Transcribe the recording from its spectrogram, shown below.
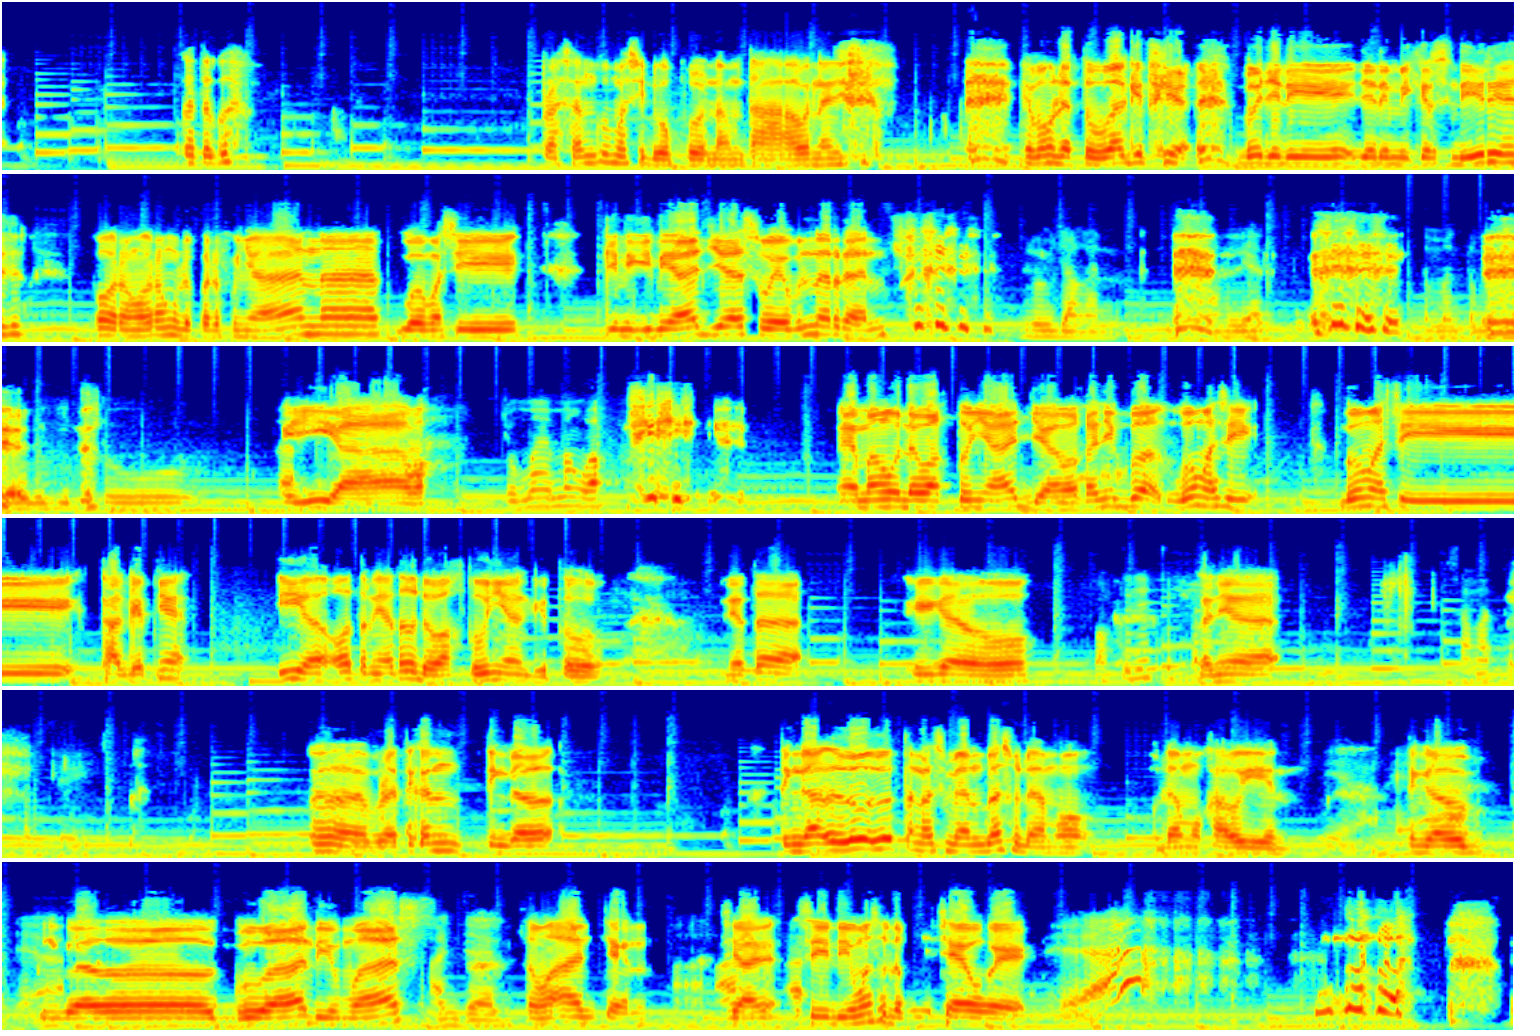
kata gue perasaan gue masih 26 tahun aja. Emang udah tua gitu ya. Gue jadi jadi mikir sendiri aja. Oh, orang-orang udah pada punya anak? Gue masih gini-gini aja suwe bener kan? Lu jangan jangan lihat teman-teman begitu. Iya cuma emang waktu emang udah waktunya aja makanya gue gua masih gue masih kagetnya iya oh ternyata udah waktunya gitu. Ternyata iya loh. Waktunya cepet. Makanya sangat cepet cuy. Eh, berarti kan tinggal tinggal lu lu tanggal 19 udah mau udah mau kawin. Ya tinggal ya, tinggal gua Dimas anjen. sama Ancen si, An- si Dimas udah punya cewek. Ya.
